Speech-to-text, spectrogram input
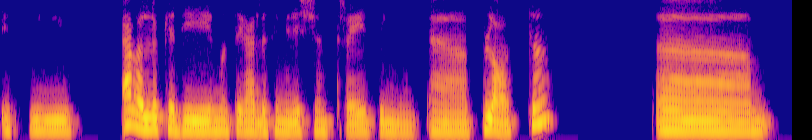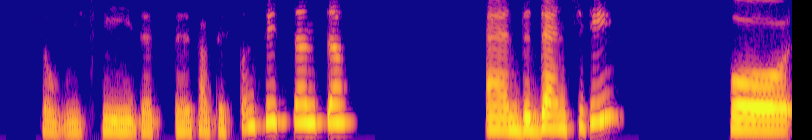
if we have a look at the Monte Carlo simulation tracing uh, plot, um, so we see that the result is consistent and the density for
